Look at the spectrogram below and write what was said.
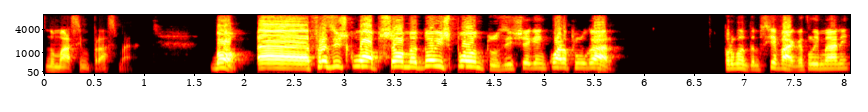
no máximo para a semana. Bom, uh, Francisco Lopes soma dois pontos e chega em quarto lugar. Pergunta-me se a vaga de Limani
